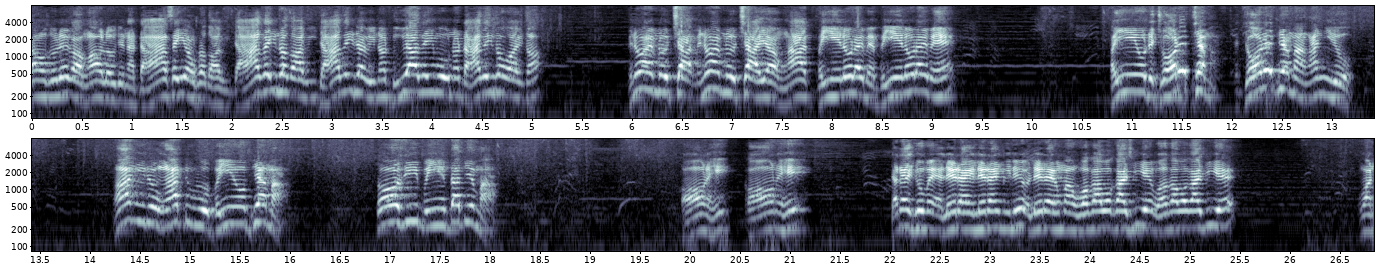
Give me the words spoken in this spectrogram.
တောင်ဆိုတဲ့ကောင်ငါ့ကိုလုံးချင်တာဓာစိမ့်ရောက်ထွက်သွားပြီဓာစိမ့်ထွက်သွားပြီဓာစိမ့်ထွက်ပြီနော်ဒူရစိမ့်ဖို့နော်ဓာစိမ့်ထွက်သွားပြီနော်မင်းတို့ကမင်းတို့ချမင်းတို့ကမင်းတို့ချရအောင်ငါဘယင်လုံးလိုက်မယ်ဘယင်လုံးလိုက်မယ်ဘယင်ကိုတကြောတဲ့ဖြတ်မှာတကြောတဲ့ဖြတ်မှာငါညီတို့ငါညီတို့ငါတူတို့ဘယင်ကိုဖြတ်မှာစောစီဘယင်တပ်ပြစ်မှာကောင်းနေဟိကောင်းနေဟိတတိုက်ချိုးမယ်အလဲတိုင်းလဲတိုင်းညီလေးအလဲတိုင်းဟိုမှာဝါကာဝါကာရှိရဲ့ဝါကာဝါကာရှိရဲ့ ဟိုန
